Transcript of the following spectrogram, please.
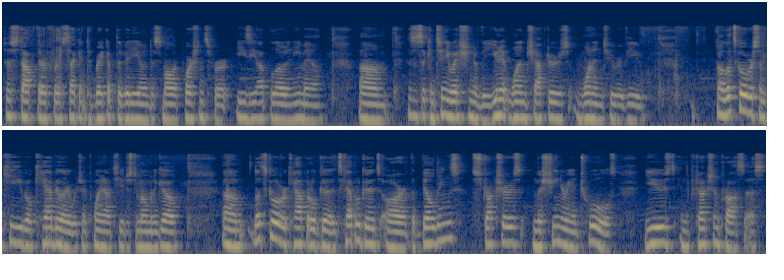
just stop there for a second to break up the video into smaller portions for easy upload and email. Um, this is a continuation of the Unit 1 chapters 1 and 2 review. Now let's go over some key vocabulary which I pointed out to you just a moment ago. Um, let's go over capital goods. Capital goods are the buildings, structures, machinery, and tools used in the production process.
